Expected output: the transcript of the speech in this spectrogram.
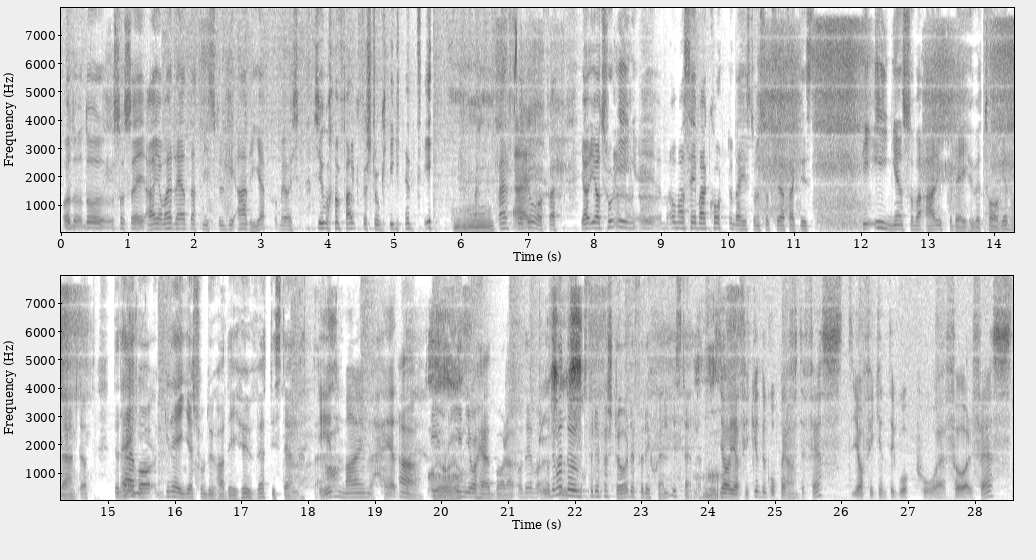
och då, då så säger "Ja, jag var rädd att ni skulle bli arga på mig. Johan Falk förstod ingenting. Varför Nej. då? För jag, jag tror ing, om man säger bara kort den där historien så tror jag faktiskt det är ingen som var arg på dig överhuvudtaget Bernt. Att det där Nej. var grejer som du hade i huvudet istället. Där. In my head. Ja, in, in your head bara. Och det, var, och det var dumt för det förstörde för dig själv istället. Ja, jag fick inte gå på efterfest. Jag fick inte gå på eh, förfest.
